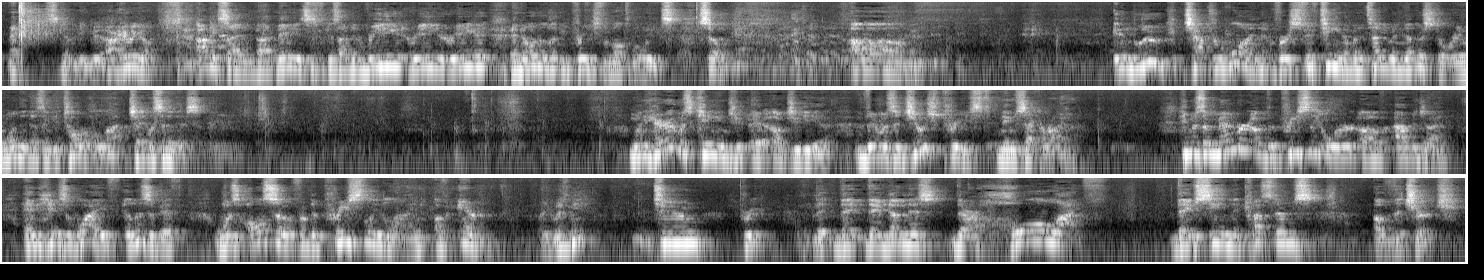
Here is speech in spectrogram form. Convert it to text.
Man, it's going to be good. All right, here we go. I'm excited about it. Maybe it's just because I've been reading it, reading it, reading it, and no one let me preach for multiple weeks. So, um, in Luke chapter 1, verse 15, I'm going to tell you another story, and one that doesn't get told a whole lot. Check, listen to this. When Herod was king uh, of Judea, there was a Jewish priest named Zechariah. He was a member of the priestly order of Abijah, and his wife, Elizabeth, was also from the priestly line of Aaron. Are you with me? Two, they, they've done this their whole life. They've seen the customs of the church.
